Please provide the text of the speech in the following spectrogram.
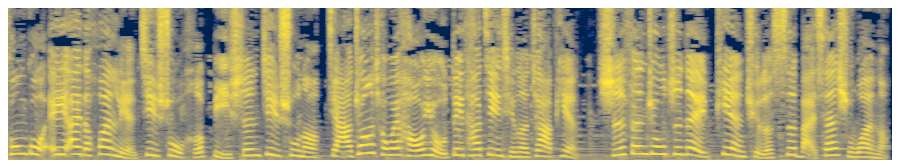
通过 AI 的换脸技术和比身技术呢，假装成为好友，对他进行了诈骗。十分钟之内骗取了四百三十万呢。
